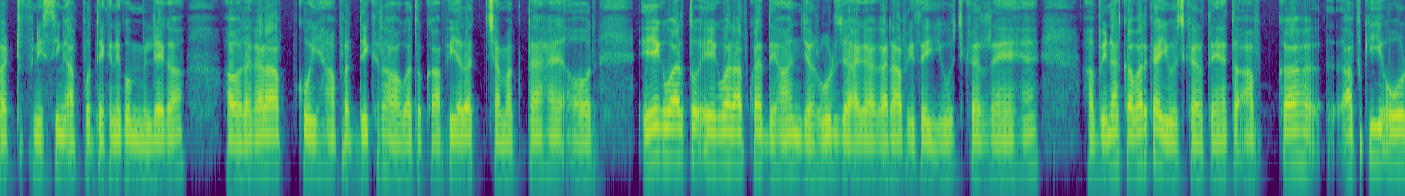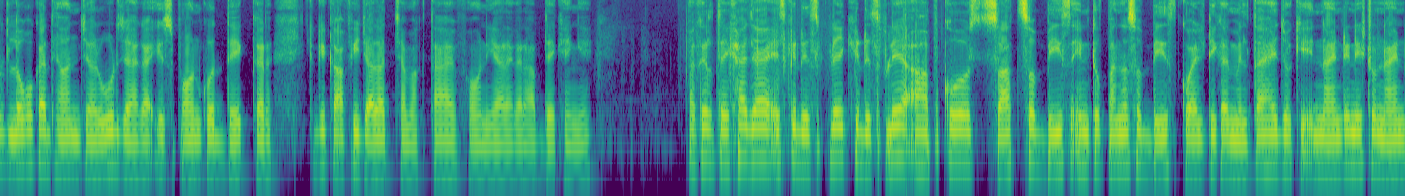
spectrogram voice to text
cut finishing आपको देखने को मिलेगा। और अगर आपको यहाँ पर दिख रहा होगा तो काफ़ी ज़्यादा चमकता है और एक बार तो एक बार आपका ध्यान ज़रूर जाएगा अगर आप इसे यूज़ कर रहे हैं। और बिना कवर का यूज़ करते हैं तो आपका, आपकी और लोगों का ध्यान ज़रूर जाएगा इस फ़ोन को देख कर क्योंकि काफ़ी ज़्यादा चमकता है फ़ोन यार अगर आप देखेंगे। अगर देखा जाए इसके डिस्प्ले की डिस्प्ले आपको 720 सौ बीस इंटू क्वालिटी का मिलता है, जो कि 19 इस टू नाइन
